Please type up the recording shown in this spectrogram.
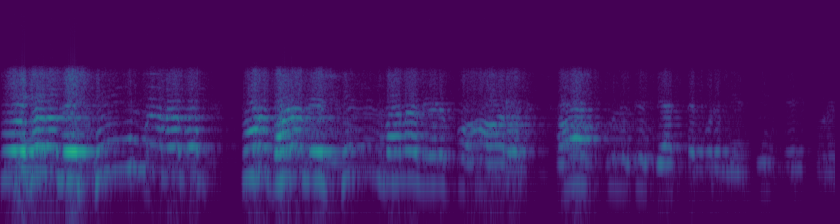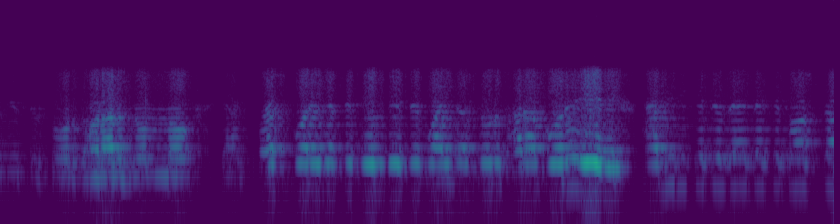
চোর ধরা মেশিন বানাবো। চোর ধরা মেশিন বানানোর পর সবগুলোকে ব্যবসা করে মেশিন চোর ধরার জন্য। একপাশ পরে গেছে, বলতেছে কয়টা চোর ধরা পড়ে আমেরিকাতে যায় দেখে দশটা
